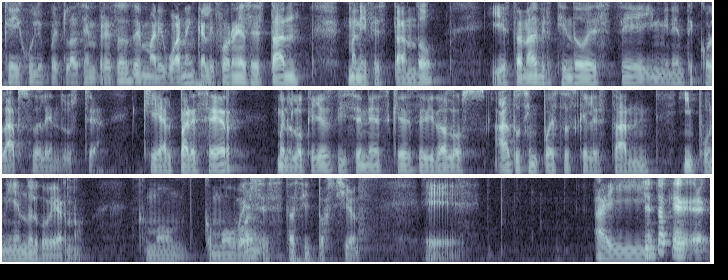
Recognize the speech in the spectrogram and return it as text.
Ok, Julio, pues las empresas de marihuana en California se están manifestando y están advirtiendo de este inminente colapso de la industria, que al parecer, bueno, lo que ellos dicen es que es debido a los altos impuestos que le están imponiendo el gobierno. ¿Cómo, cómo ves esta situación? Eh, Siento que eh,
